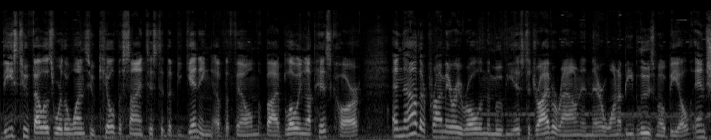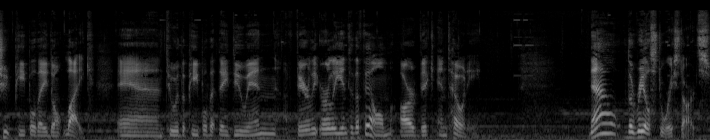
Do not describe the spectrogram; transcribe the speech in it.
these two fellows were the ones who killed the scientist at the beginning of the film by blowing up his car, and now their primary role in the movie is to drive around in their wannabe bluesmobile and shoot people they don't like. And two of the people that they do in fairly early into the film are Vic and Tony. Now, the real story starts.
